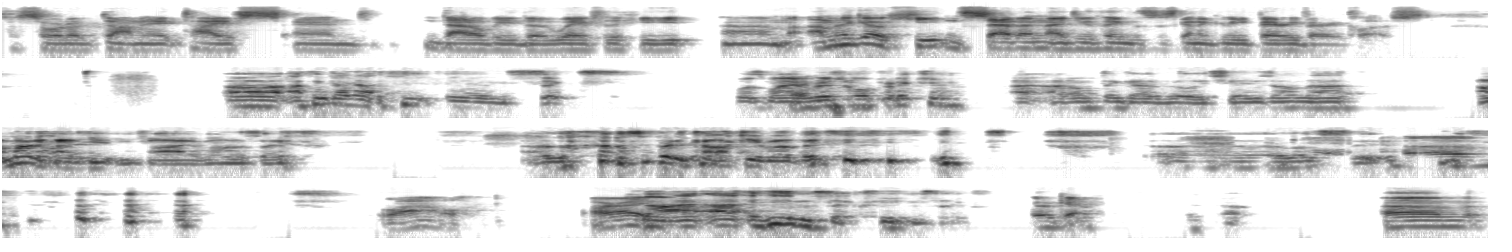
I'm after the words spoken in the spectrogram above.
to sort of dominate Theis, and that'll be the way for the Heat. Um, I'm going to go Heat and seven. I do think this is going to be very very close. Uh, I think I got Heat in six, was my Okay. original prediction. I, I don't think I've really changed on that. I might have had Heat in five, honestly. I was, I was pretty cocky about the Heat. Uh, let's see. Um, wow. All right. No, I, I, Heat in six. Heat in six. Okay. Um.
